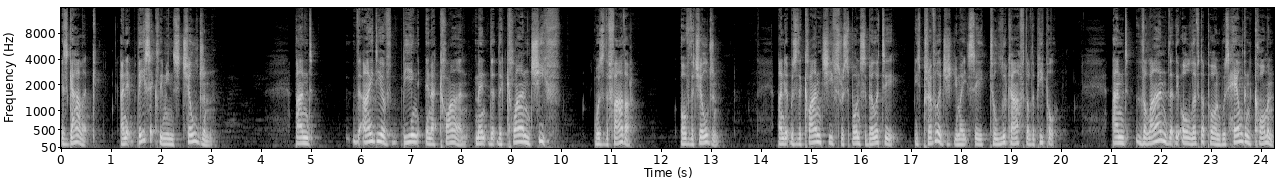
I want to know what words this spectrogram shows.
is Gaelic, and it basically means children. And the idea of being in a clan meant that the clan chief was the father of the children. And it was the clan chief's responsibility, his privilege, you might say, to look after the people. And the land that they all lived upon was held in common.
